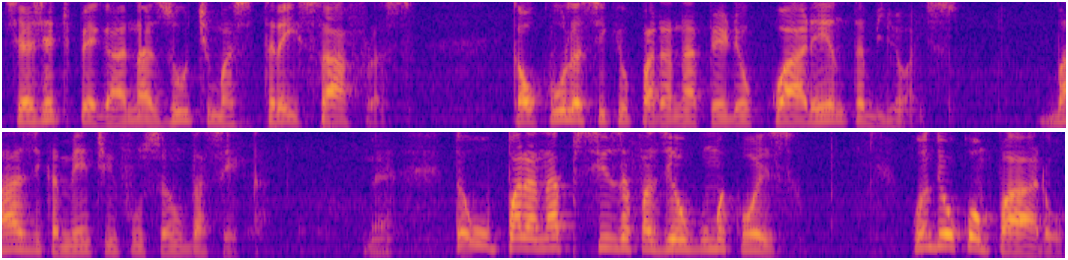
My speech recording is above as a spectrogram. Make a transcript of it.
Se a gente pegar nas últimas três safras, calcula-se que o Paraná perdeu 40 bilhões, basicamente em função da seca. Né? Então o Paraná precisa fazer alguma coisa. Quando eu comparo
